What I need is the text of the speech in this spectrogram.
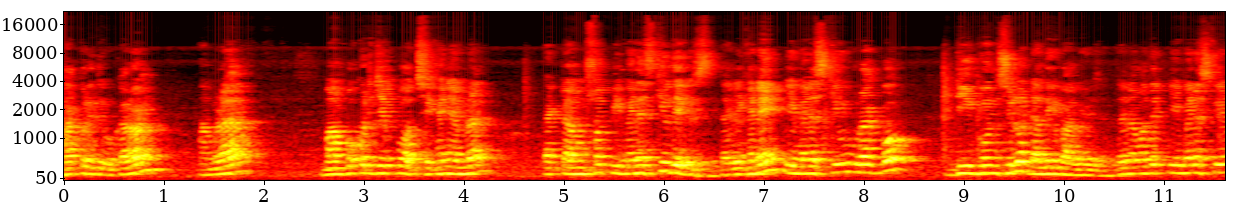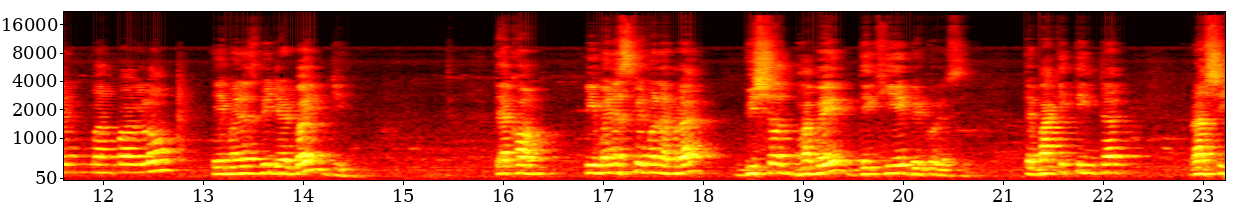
ভাগ করে দেব, কারণ আমরা বাম পক্ষের যে পদ, সেখানে আমরা একটা অংশ পি মাইনাস কিউ দেখেছি তাহলে এখানে পি মাইনাস কিউ রাখব ডি গুণ ছিল, ডান দিকে ভাগ হয়ে যাবে। তাহলে আমাদের পি মাইনাস কিউ মান পাওয়া গেল a minus b divide by d এখন পি মাইনাস কিউ মানে আমরা বিশদভাবে দেখিয়ে বের করেছি। তো বাকি তিনটা রাশি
